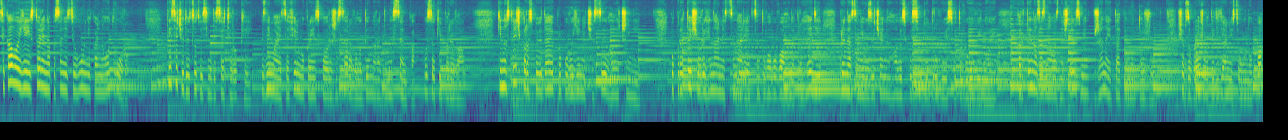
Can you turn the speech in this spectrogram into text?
Цікавою є історія написання цього унікального твору. 1980-ті роки знімається фільм українського режисера Володимира Денисенка Високий перевал. Кінострічка розповідає про повоєнні часи в Галичині. Попри те, що оригінальний сценарій акцентував увагу на трагедії, принесені у звичайну галицьку сім'ю Другою світовою війною, картина зазнала значних змін вже на етапі монтажу, щоб зображувати діяльність ОУН-УПА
